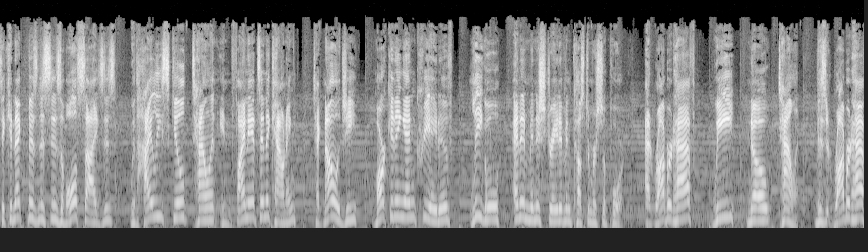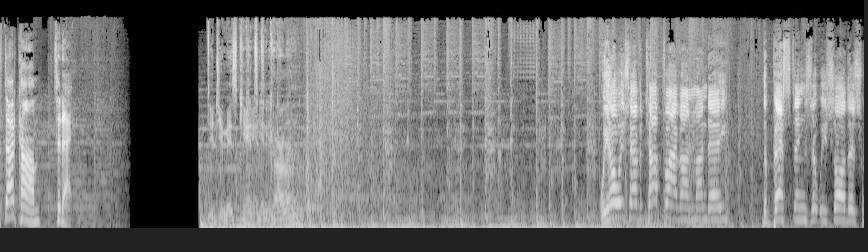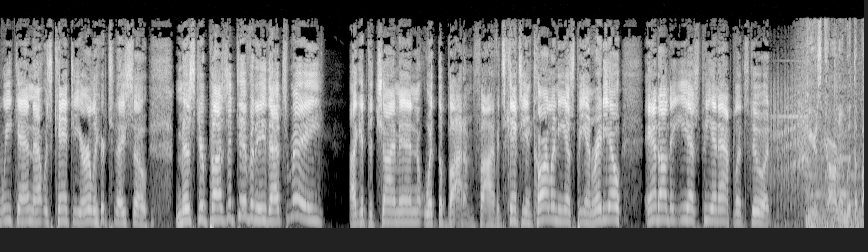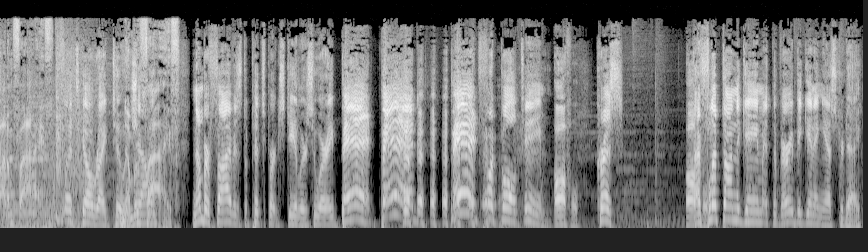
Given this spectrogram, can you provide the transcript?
to connect businesses of all sizes with highly skilled talent in finance and accounting, technology, marketing and creative, legal, and administrative and customer support. At Robert Half, we know talent. Visit RobertHalf.com today. Did you miss Canty and Carlin? We always have a top five on Monday. The best things that we saw this weekend. That was Canty earlier today. So, Mr. Positivity, that's me. I get to chime in with the bottom five. It's Canty and Carlin, ESPN Radio, and on the ESPN app. Let's do it. Here's Carlin with the bottom five. Let's go right to it. Number shall we? five. Number five is the Pittsburgh Steelers, who are a bad, bad, bad football team. Awful. Chris, Awful. I flipped on the game at the very beginning yesterday,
